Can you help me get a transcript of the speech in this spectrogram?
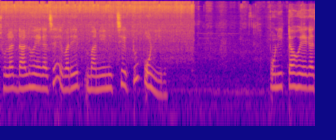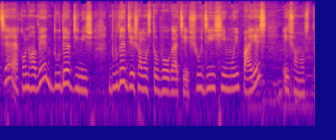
ছোলার ডাল হয়ে গেছে, এবারে বানিয়ে নিচ্ছি একটু পনির। পনিরটা হয়ে গেছে, এখন হবে দুধের জিনিস। দুধের যে সমস্ত ভোগ আছে, সুজি, সিমুই, পায়েস, এই সমস্ত।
